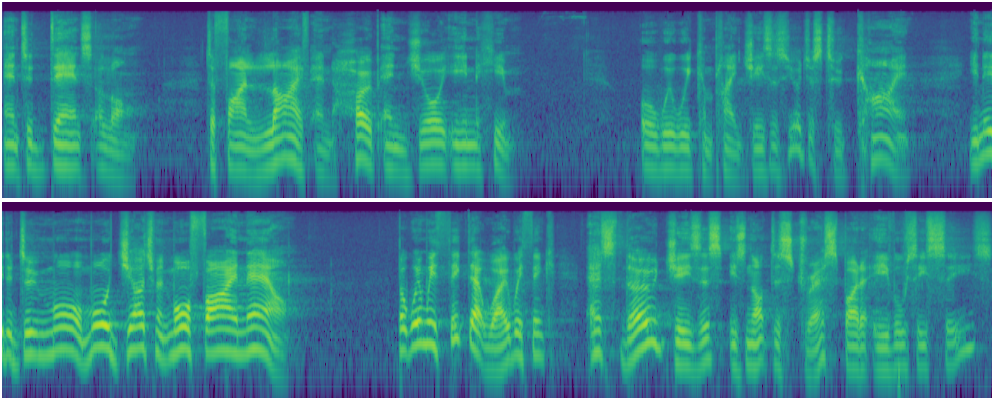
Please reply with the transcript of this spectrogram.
and to dance along? to find life and hope and joy in Him? Or will we complain, Jesus, you're just too kind. You need to do more, more judgment, more fire now. But when we think that way, we think as though Jesus is not distressed by the evils he sees.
